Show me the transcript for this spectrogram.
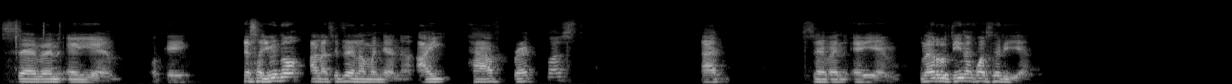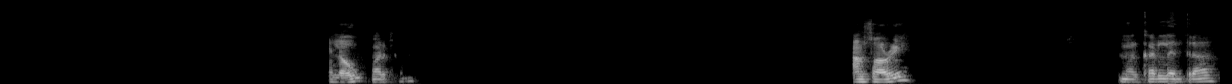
7 a.m. Ok. Desayuno a las 7 de la mañana. I have breakfast at 7 a.m. Una rutina, ¿cuál sería? Hello, Marca- I'm sorry. marcar la entrada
